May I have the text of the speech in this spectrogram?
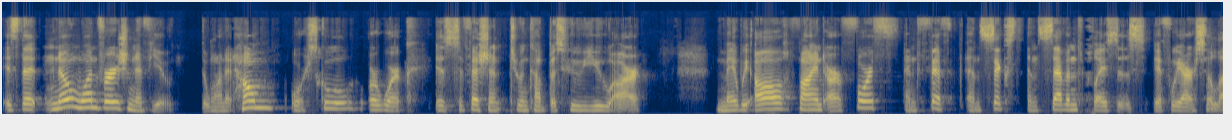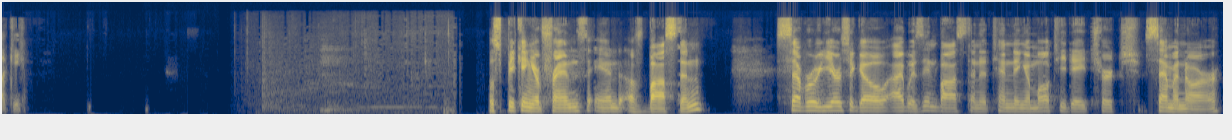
is that no one version of you, the one at home or school or work, is sufficient to encompass who you are. May we all find our fourth and fifth and sixth and seventh places if we are so lucky. Well, speaking of friends and of Boston, several years ago, I was in Boston attending a multi day church seminar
